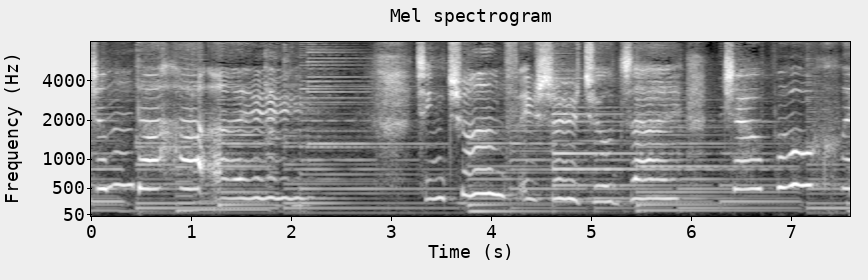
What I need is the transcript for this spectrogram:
真的爱。青春飞逝，就在找不回。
